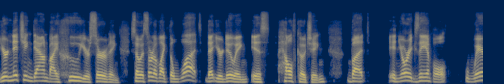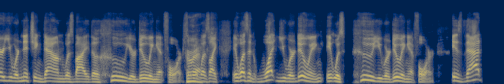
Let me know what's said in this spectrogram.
you're niching down by who you're serving. So it's sort of like the what that you're doing is health coaching. But in your example, where you were niching down was by the who you're doing it for. So Correct. it was like, it wasn't what you were doing, it was who you were doing it for. Is that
